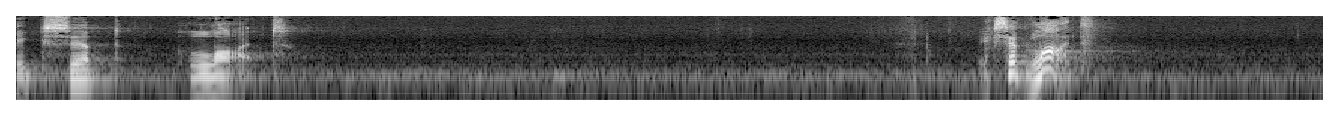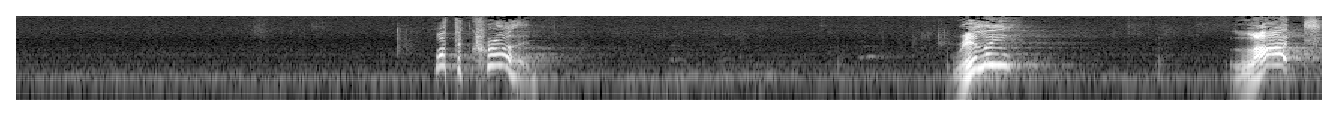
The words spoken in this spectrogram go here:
Except Lot. Except Lot. What the crud? Really? Lot?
